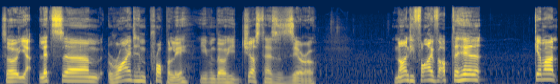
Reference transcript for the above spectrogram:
So, yeah, let's um, ride him properly, even though he just has a zero. 95 up the hill. Come on.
